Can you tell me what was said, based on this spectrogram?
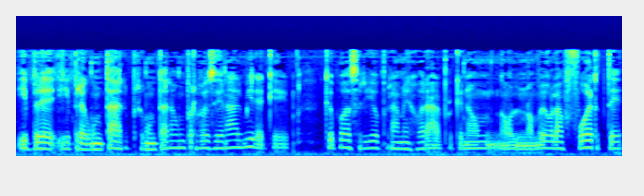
y, preguntar, preguntar a un profesional, mire, ¿qué, ¿qué puedo hacer yo para mejorar? Porque no, no, no veo la fuerte,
